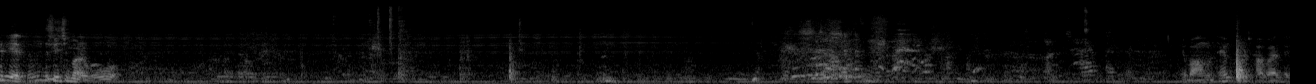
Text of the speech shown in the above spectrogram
해, 뜸들이지 말고. 마음 템포를 잡아야 돼.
